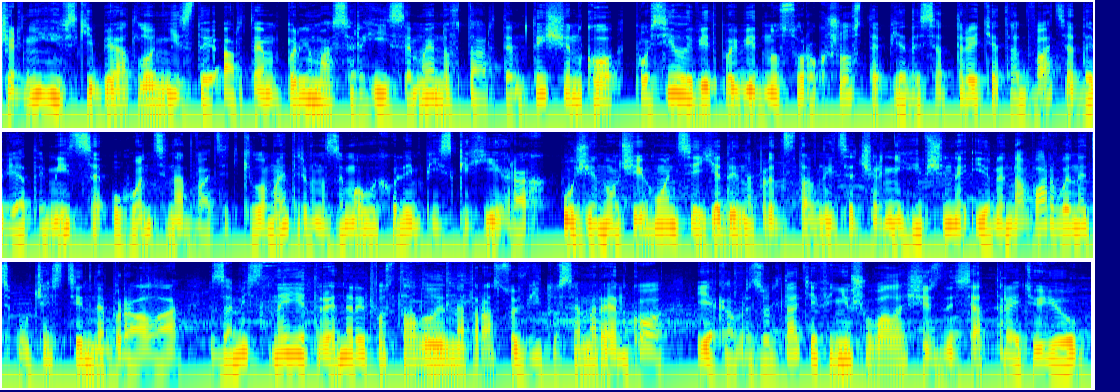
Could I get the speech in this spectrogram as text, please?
Чернігівські біатлоністи Артем Прима, Сергій Семенов та Артем Тищенко посіли відповідно 46, 53 та 29 місце у гонці на 20 кілометрів на зимових Олімпійських іграх. У жіночій гонці єдина представниця Чернігівщини Ірина Варвинець участі не брала. Замість неї тренери поставили на трасу Віту Семеренко, яка в результаті фінішувала 63-ю.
